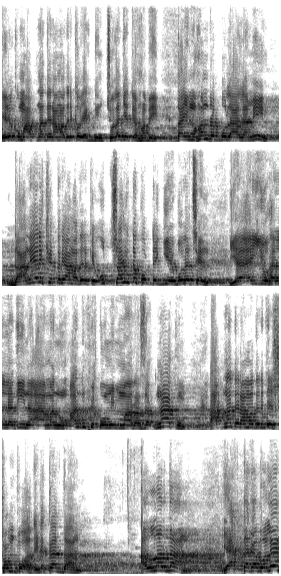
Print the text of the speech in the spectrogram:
এরকম আপনাদের আমাদেরকেও একদিন চলে যেতে হবে। তাই মহান রব্বুল আলমিন দানের ক্ষেত্রে আমাদেরকে উৎসাহিত করতে গিয়ে বলেছেন আপনাদের আমাদের যে সম্পদ এটা কার দান আল্লাহর দান। এক টাকা বলেন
